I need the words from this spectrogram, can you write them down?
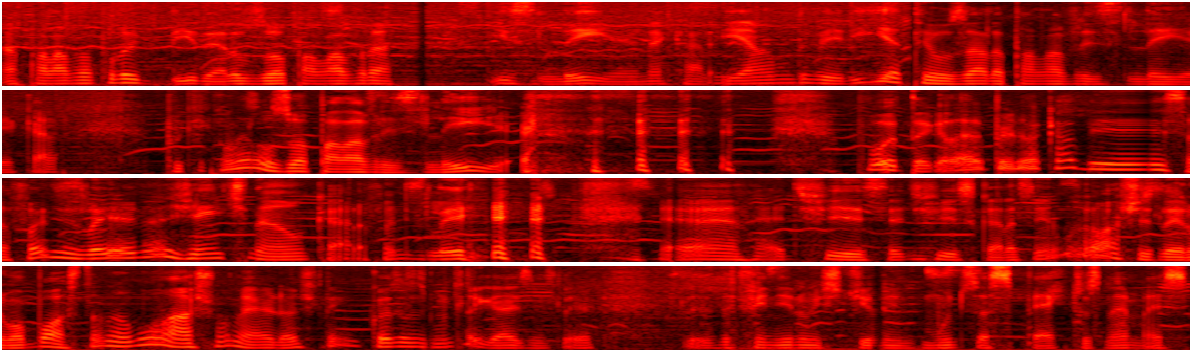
a palavra proibida, ela usou a palavra Slayer, né, cara? E ela não deveria ter usado a palavra Slayer, cara. Porque quando ela usou a palavra Slayer, puta, a galera perdeu a cabeça. Fã de Slayer não é gente, não, cara. Fã de Slayer é, é difícil, é difícil, cara. Assim, eu não acho Slayer uma bosta, não, não acho uma merda. Eu acho que tem coisas muito legais em Slayer. Eles definiram um estilo em muitos aspectos, né? Mas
